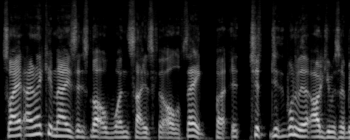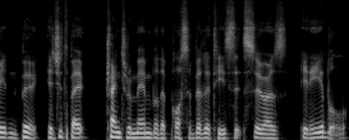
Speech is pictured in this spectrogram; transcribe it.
So I, I recognize it's not a one size fit all thing, but it just, just one of the arguments I made in the book is just about trying to remember the possibilities that sewers enable,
